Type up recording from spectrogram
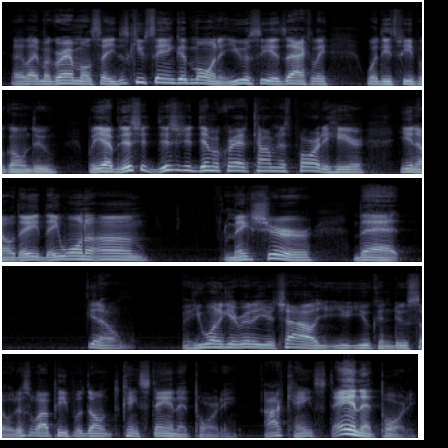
Like my grandma say, just keep saying good morning. You'll see exactly what these people gonna do. But yeah, but this is this is your Democrat Communist Party here. You know they they want to um make sure that you know if you want to get rid of your child, you you can do so. This is why people don't can't stand that party. I can't stand that party.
